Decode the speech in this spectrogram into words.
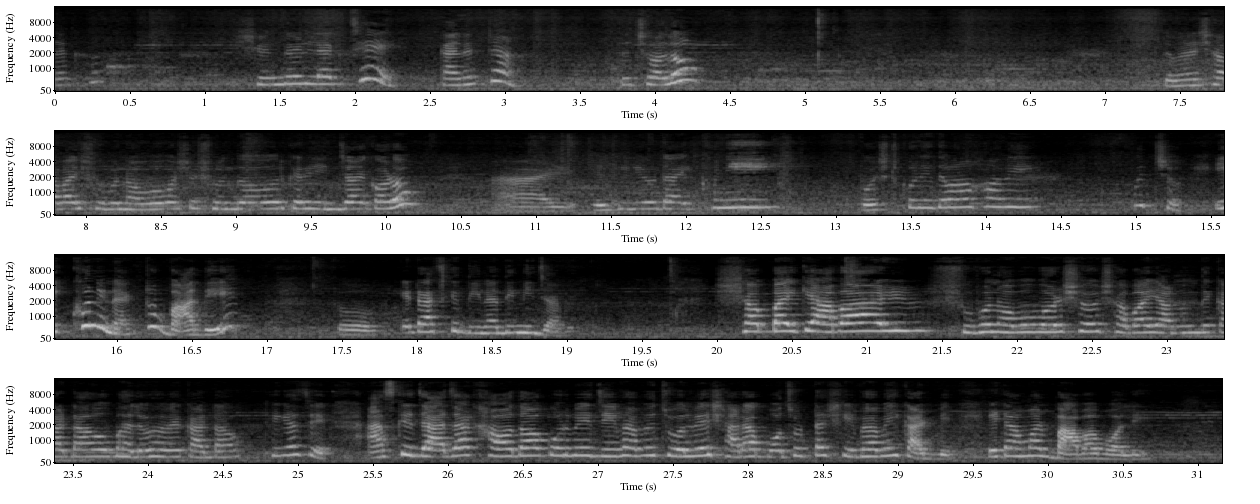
দেখো, সুন্দর লাগছে কানেরটা? তো চলো তোমরা সবাই শুভ নববর্ষ সুন্দর করে এনজয় করো। আর এই ভিডিওটা এক্ষুনি পোস্ট করে দেওয়া হবে। বুঝছ? এক্ষুনি না, একটু বাদে। তো এটা আজকে দিনাদিনই যাবে। সবাইকে আবার শুভ নববর্ষ। সবাই আনন্দে কাটাও, ভালোভাবে কাটাও, ঠিক আছে? আজকে যা যা খাওয়া দাওয়া করবে, যেভাবে চলবে, সারা বছরটা সেভাবেই কাটবে। এটা আমার বাবা বলে।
